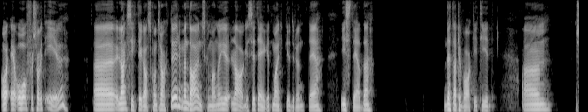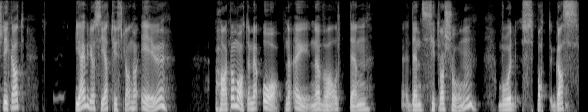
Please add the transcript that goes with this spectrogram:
og, og, for så vidt EU, eh, langsiktige gasskontrakter, men da ønsker man å lage sitt eget marked rundt det i stedet. Dette er tilbake i tid. Um, slik at jeg vil jo si at Tyskland og EU har på en måte med åpne øyne valgt den, den situasjonen hvor spotgass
